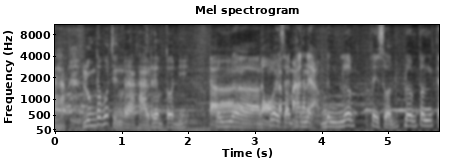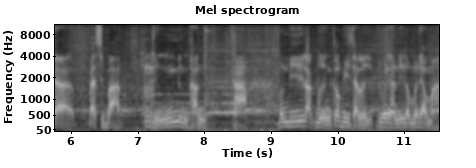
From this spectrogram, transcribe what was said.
นะครับลุงถ้าพูดถึงราคาเริ่มต้นนี้เอ่อมันเอ่อหน่อกล้วยละปสายระมาณพันธุ์เนี่ยท่าไหร่เป็นเริ่มในสวนเริ่มต้นแต่ 80 บาทอืม ถึง 1,000 ครับ มันมีหลักหมื่นก็มีแต่ละงานนี้เราไม่ได้เอามา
